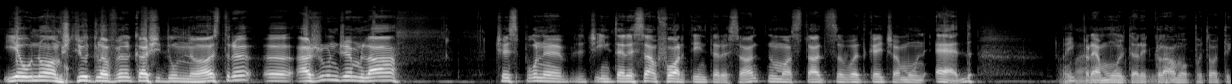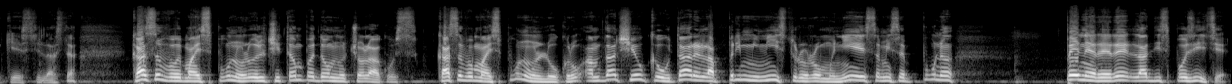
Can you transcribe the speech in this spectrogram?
eu nu am știut la fel ca și dumneavoastră, uh, ajungem la ce spune, deci interesant, foarte interesant, nu mă stați să văd că aici am un ad, nu e prea multă reclamă pe toate chestiile astea, ca să vă mai spun, un- îl cităm pe domnul Ciolacus, ca să vă mai spun un lucru, am dat și eu căutare la prim-ministrul României să mi se pună PNRR la dispoziție.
